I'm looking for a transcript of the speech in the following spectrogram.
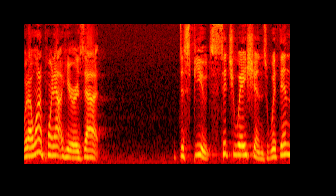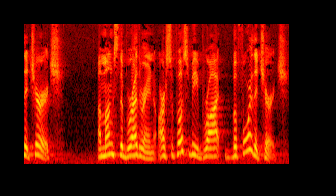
What I want to point out here is that disputes, situations within the church amongst the brethren are supposed to be brought before the church.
